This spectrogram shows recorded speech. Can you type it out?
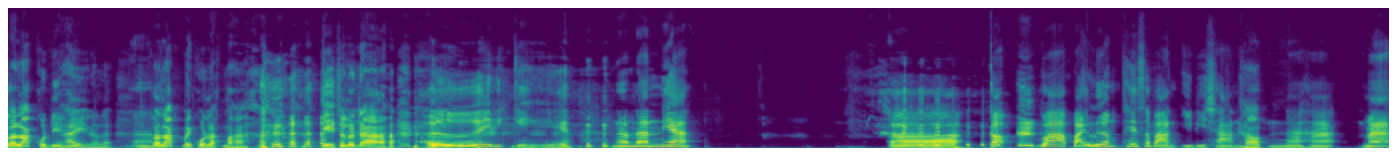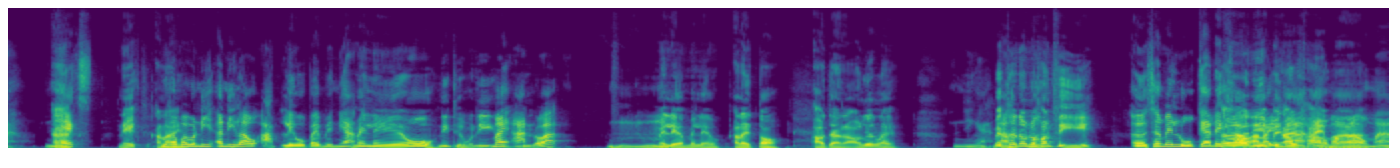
ก็รักคนที่ให้นั่นแหละอ่าก็รักเป็นคนรักหมา เก๋ชลดา เอ้ยพี่เก๋ดังนั้นเนี่ยอ่า ก็ว่าไปเรื่องเทศบาล edition ครับนะฮะ มา next next อะอุ๊ไรยทำไมวันนี้อันนี้เราอัดเร็วไปไหมเนี่ย ไม่เร็ว นี่ถือว่านี่ ไม่อัดแบบว่าอื้อหือไม่เร็วไม่เร็ว อะไรต่อ เอาจะเราเอาเรื่องอะไร นี่ไง battle นอะนครศรีเออ ฉันไม่รู้แกได้เออข่าวนี่อะไรไปมาเอาข่าวไหนมามาเม้าท์มา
